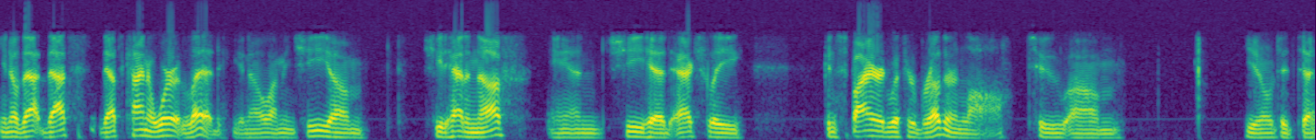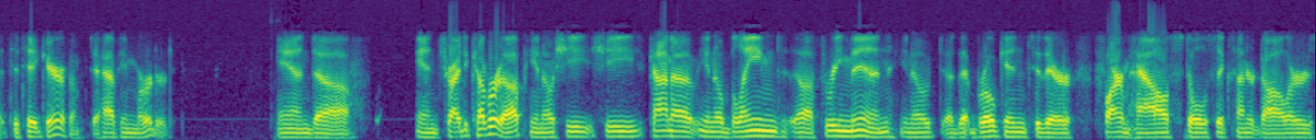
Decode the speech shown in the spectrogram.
you know that that's that's kind of where it led you know. I mean she um she'd had enough and she had actually conspired with her brother-in-law to um you know to to, to take care of him to have him murdered. And uh and tried to cover it up you know. She she kind of you know blamed uh three men you know that broke into their farmhouse stole six hundred dollars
